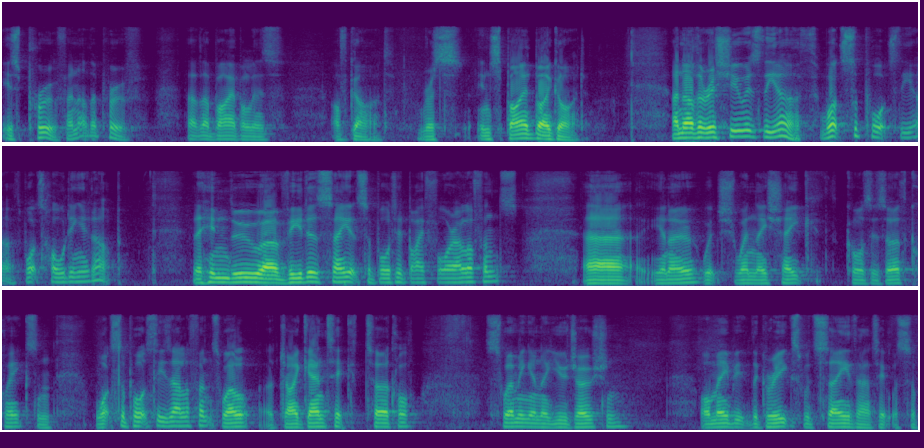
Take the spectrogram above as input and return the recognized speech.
is proof, another proof, that the Bible is of God, inspired by God. Another issue is the earth. What supports the earth? What's holding it up? The Hindu uh, Vedas say it's supported by four elephants, uh, you know, which when they shake causes earthquakes. And what supports these elephants? Well, a gigantic turtle swimming in a huge ocean. Or maybe the Greeks would say that it was su-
